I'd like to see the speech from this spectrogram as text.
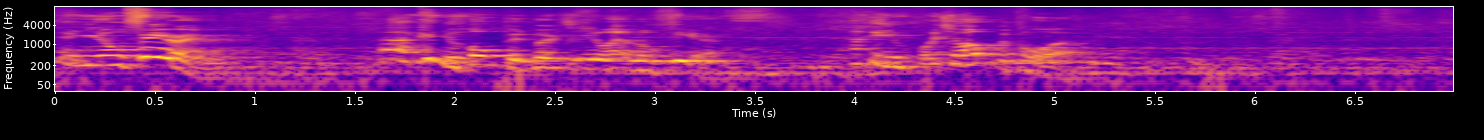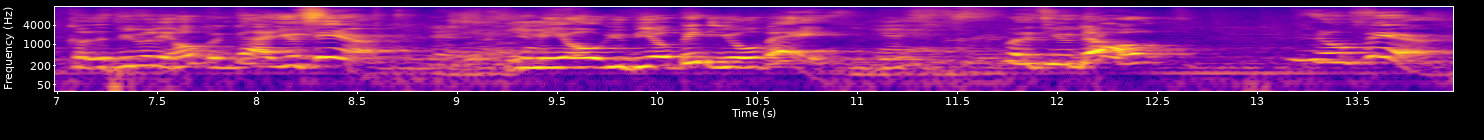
and you don't fear Him? You hope in mercy you don't have no fear? How can you? What you hoping for? Because if you really hope in God, you fear. You mean oh, you be obedient, you obey. But if you don't, you don't fear.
